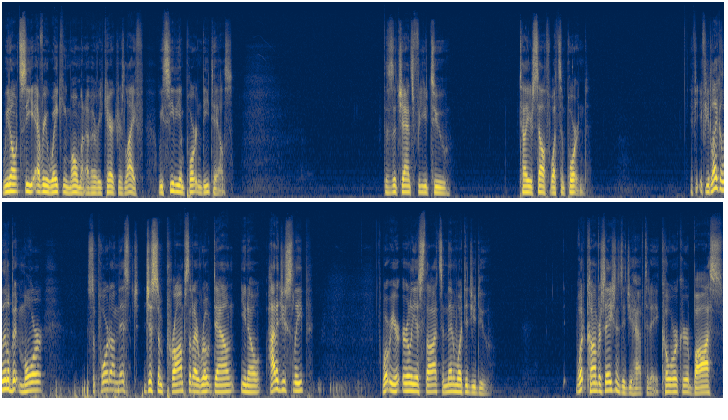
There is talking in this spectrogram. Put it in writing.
We don't see every waking moment of every character's life we see the important details. This is a chance for you to tell yourself what's important. If, if you'd like a little bit more support on this, just some prompts that I wrote down, you know, how did you sleep? What were your earliest thoughts? And then what did you do? What conversations did you have today? Coworker, boss,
